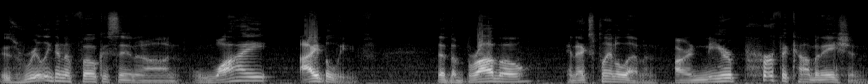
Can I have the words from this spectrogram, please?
is really going to focus in on why I believe that the Bravo and X-Plane 11 are a near perfect combination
